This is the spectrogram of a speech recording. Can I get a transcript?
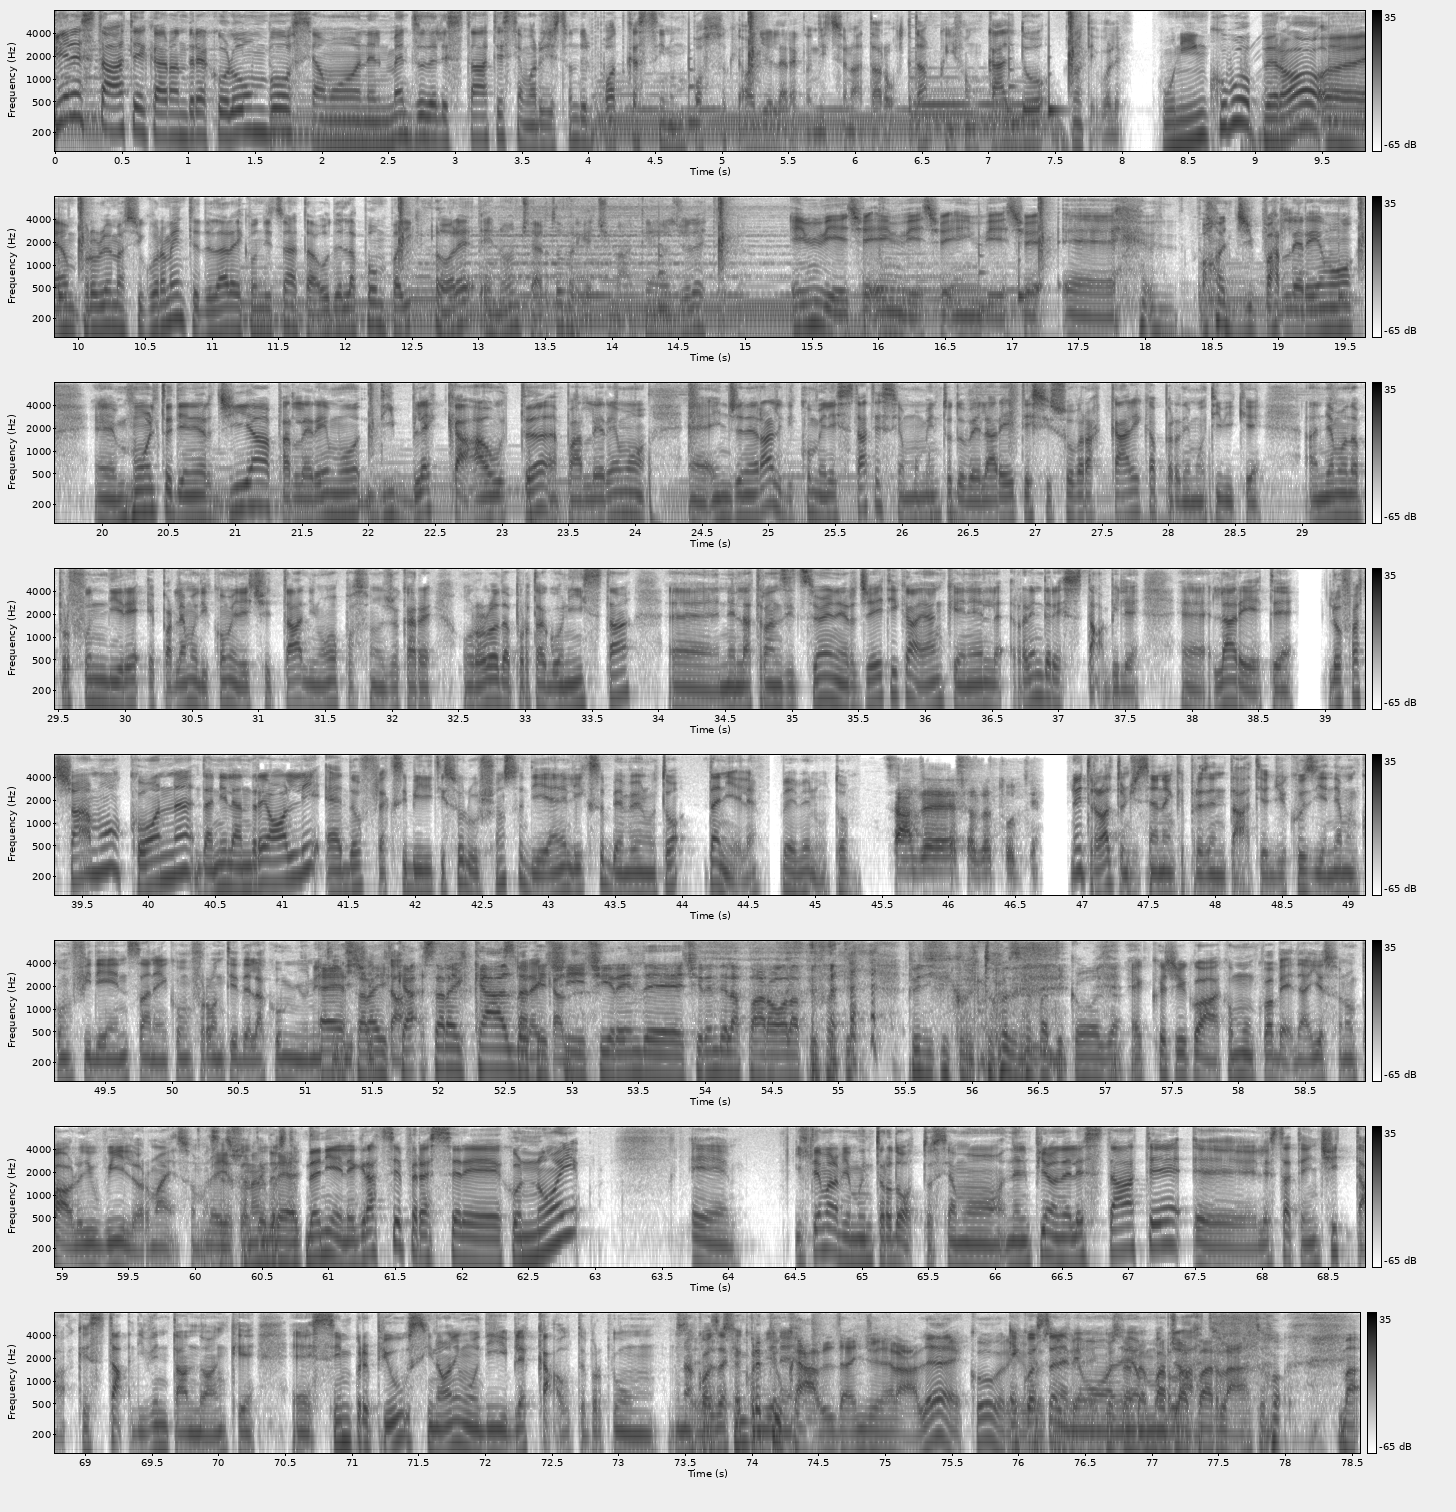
Piena estate, caro Andrea Colombo, siamo nel mezzo dell'estate, stiamo registrando il podcast in un posto che oggi è l'aria condizionata rotta, quindi fa un caldo notevole. Un incubo, però eh, è un problema sicuramente dell'aria condizionata o della pompa di calore e non certo perché ci manca energia elettrica. E invece, e invece, e invece, eh, oggi parleremo eh, molto di energia, parleremo di blackout, parleremo eh, in generale di come l'estate sia un momento dove la rete si sovraccarica per dei motivi che andiamo ad approfondire e parliamo di come le città di nuovo possono giocare un ruolo da protagonista eh, nella transizione energetica e anche nel rendere stabile eh, la rete. Lo facciamo con Daniele Andreolli, Head of Flexibility Solutions di NLX. Benvenuto Daniele. Benvenuto. Salve, salve a tutti. Noi tra l'altro non ci siamo neanche presentati oggi, così andiamo in confidenza nei confronti della community. Eh, sarà, il ca- sarà, il caldo sarà che il caldo. Ci, ci, rende, ci, rende, la parola più, fati- più difficoltosa e faticosa. Eccoci qua, comunque vabbè dai, io sono Paolo di Will, ormai insomma. Beh, io sono Andrea. Questo. Daniele, grazie per essere con noi. E il tema l'abbiamo introdotto, siamo nel pieno dell'estate, eh, l'estate in città che sta diventando anche eh, sempre più sinonimo di blackout, proprio un, una sì, cosa che sempre conviene... più calda in generale, ecco. E questo ne abbiamo, questo ne abbiamo, abbiamo già parlato. Ma...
